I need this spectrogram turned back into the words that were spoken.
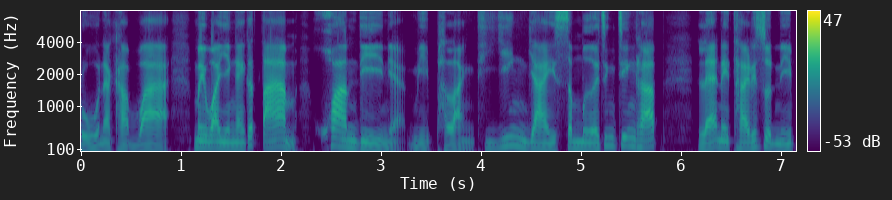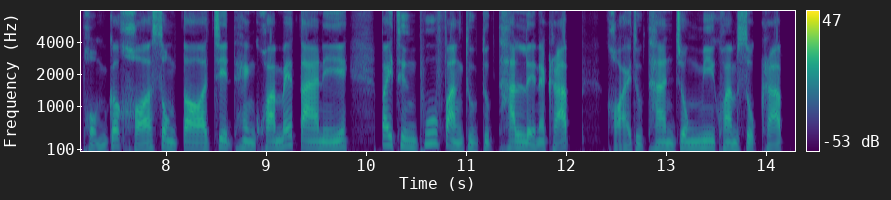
รู้นะครับว่า ไม่ว่ายังไงก็ตาม ความดีเนี่ยมีพลังที่ยิ่งใหญ่เสมอจริง ๆ ครับ และในท้ายที่สุดนี้ผมก็ขอส่งต่อจิตแห่งความเมตตานี้ ไปถึงผู้ฟังทุกๆท่านเลยนะครับ ขอให้ทุกท่านจงมีความสุขครับ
